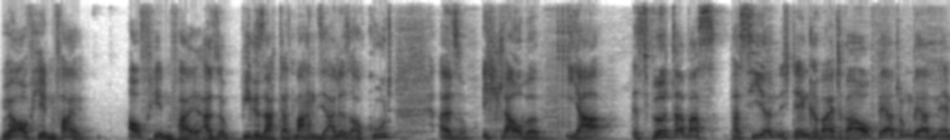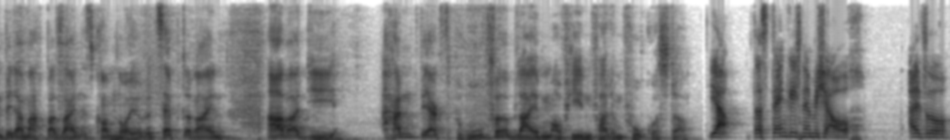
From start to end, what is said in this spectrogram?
Ja, auf jeden Fall. Auf jeden Fall. Also, wie gesagt, das machen sie alles auch gut. Also, ich glaube, ja, es wird da was passieren. Ich denke, weitere Aufwertungen werden entweder machbar sein, es kommen neue Rezepte rein, aber die Handwerksberufe bleiben auf jeden Fall im Fokus da. Ja, das denke ich nämlich auch. Also,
